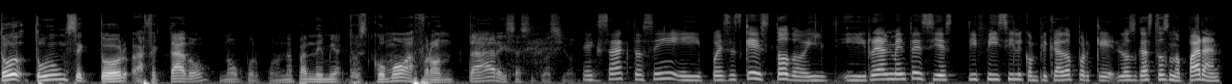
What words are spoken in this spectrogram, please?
todo, todo un sector afectado, ¿no? Por, por una pandemia. Entonces, ¿cómo afrontar esa situación? no? Exacto, sí, y pues es que es todo, y, y realmente sí es difícil y complicado porque los gastos no paran.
